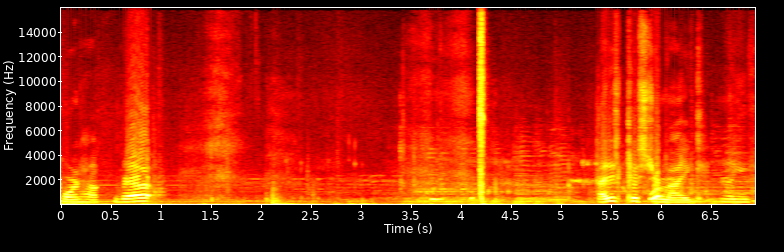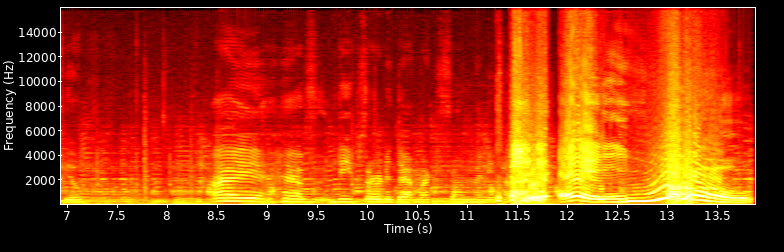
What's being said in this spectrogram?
Pornhub. Bruh. I just kissed your mic. How you feel? I have deep throated that microphone many times. hey, yo!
